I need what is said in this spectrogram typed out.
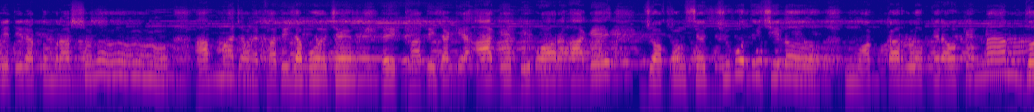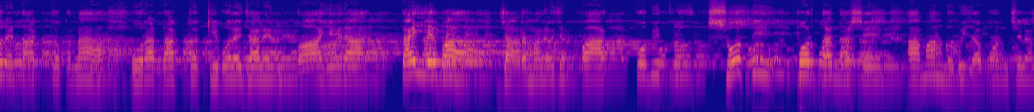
বেটিরা তোমরা শোনো। আম্মা জানে খাদিজা বলছেন, এই খাদিজাকে আগে বিবাহর আগে যখন সে যুবতী ছিল, মক্কার লোকেরা ওকে নাম ধরে ডাকতো না। ওরা ডাকতো কি বলে জানেন? তাহেরা। তাইয়েবা যার মানে হচ্ছে পাক পবিত্র সতী পর্দা নাসের আমার নবী যেমন ছিলেন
